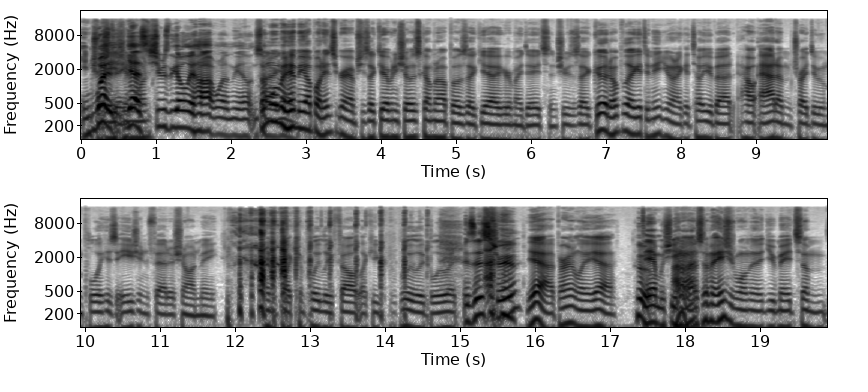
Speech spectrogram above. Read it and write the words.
interesting. Wait, Asian yes, one. she was the only hot one in the entire Some woman game. hit me up on Instagram. She's like, "Do you have any shows coming up?" I was like, "Yeah, here are my dates." And she was like, "Good. Hopefully, I get to meet you and I can tell you about how Adam tried to employ his Asian fetish on me, and like completely felt like he completely blew it." Is this true? Yeah, apparently, yeah. Who? Damn, was she I don't know, some Asian woman that you made some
